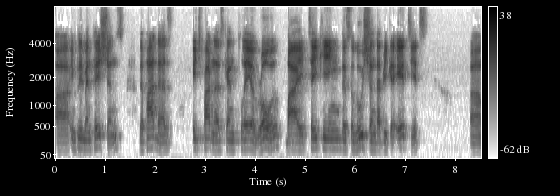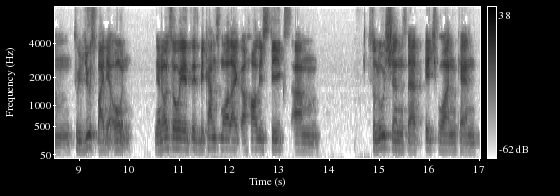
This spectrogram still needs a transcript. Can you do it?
uh, implementations, the partners, each partners can play a role by taking the solution that we created um, to use by their own. You know, so it, it becomes more like a holistic um, solutions that each one can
